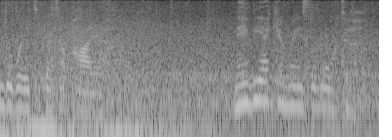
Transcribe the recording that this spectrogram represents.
find a way to get up higher. Maybe I can raise the water.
